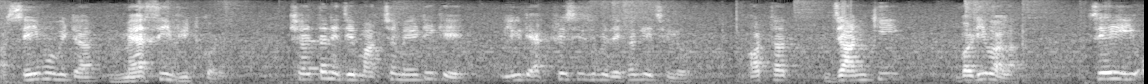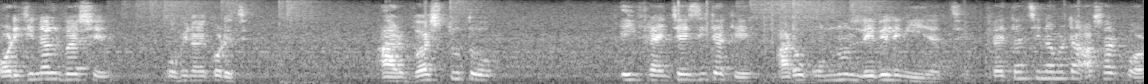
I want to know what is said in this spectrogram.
আর সেই মুভিটা ম্যাসিভ হিট করে। শয়তানে যে বাচ্চা মেয়েটিকে লিড অ্যাক্ট্রেস হিসেবে দেখা গিয়েছিল, অর্থাৎ জানকি বডিওয়ালা, সেই অরিজিনাল ভার্সে অভিনয় করেছে। আর ভার্স টু তো এই ফ্র্যাঞ্চাইজিটাকে আরও অন্য লেভেলে নিয়ে যাচ্ছে। শয়তান সিনেমাটা আসার পর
